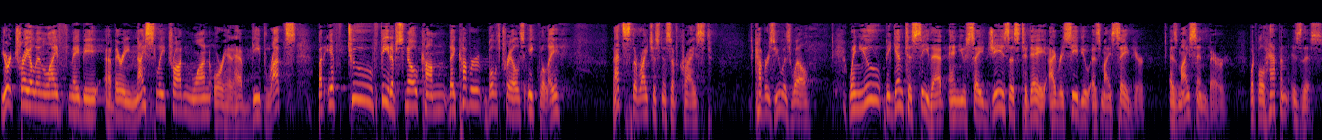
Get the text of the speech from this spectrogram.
Your trail in life may be a very nicely trodden one or it have deep ruts, but if two feet of snow come, they cover both trails equally. That's the righteousness of Christ. It covers you as well. When you begin to see that and you say, Jesus, today I receive you as my Savior, as my sin bearer, what will happen is this.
